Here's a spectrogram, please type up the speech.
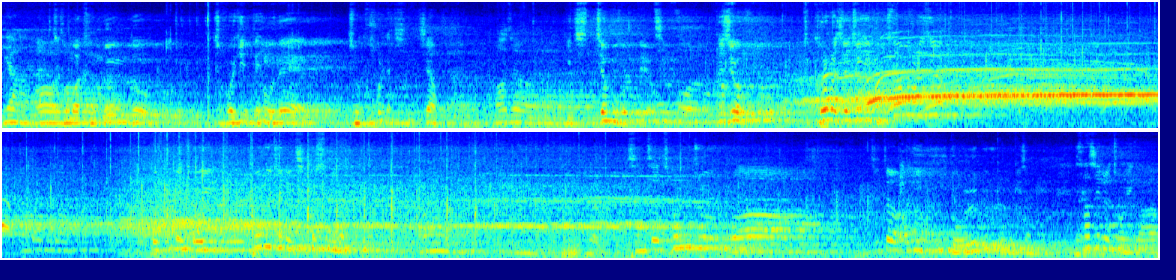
이야, 아 정말 감독님도 저희 때문에 저 허리가 진짜 아파요. 맞아. 이게 진짜 무겁대요. 진짜. 근데 지금 진짜 저기 박수 한번 해주세요. 덕분에 저희 프로즈를 지켰습니다. 아, 진짜 청주 와 진짜 아니 이 넓은 경기장에 사실은 저희가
